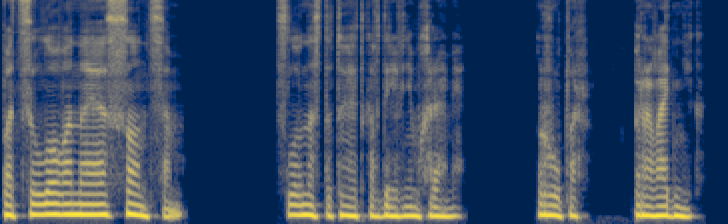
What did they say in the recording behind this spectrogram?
Поцелованная солнцем, словно статуэтка в древнем храме. Рупор, проводник.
